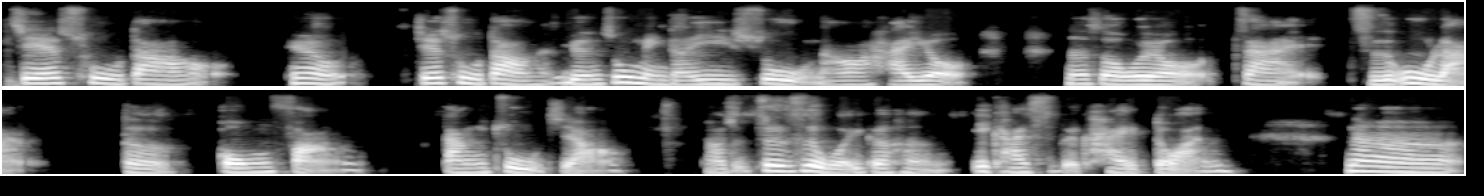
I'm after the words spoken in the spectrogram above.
接触到，因为接触到原住民的艺术，然后还有那时候我有在植物染的工坊当助教，然后这是我一个很一开始的开端。那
